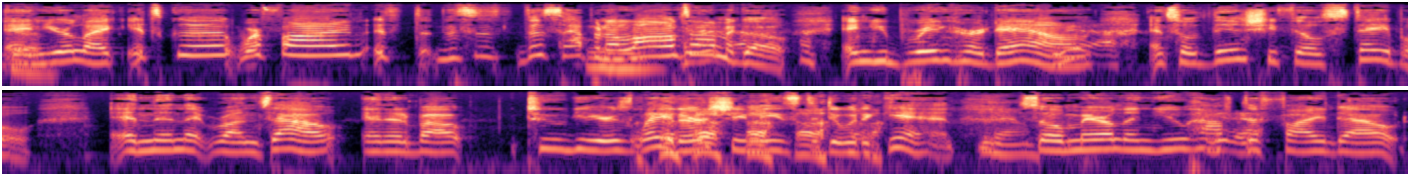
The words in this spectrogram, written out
and you're like it's good. We're fine. It's this is this happened a hmm. long time ago. And you bring her down. Yeah. and so then she feels stable. And then it runs out. And in about two years later, she needs to do it again. Yeah. So, Marilyn, you have Yeah. to find out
